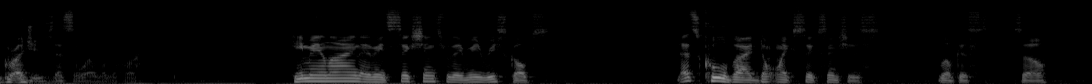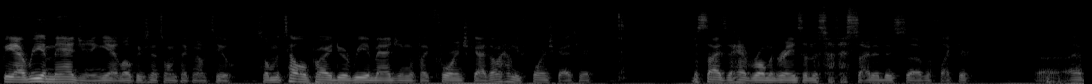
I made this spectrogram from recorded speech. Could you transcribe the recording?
grudges. That's the word I'm looking. He-Man line. They made six inch where they made resculpts. That's cool, but I don't like six inches, Locust. So, but yeah, reimagining. Yeah, Locust. That's what I'm thinking of too. So Mattel will probably do a reimagining with like four inch guys. I don't have any four inch guys here. Besides, I have Roman Reigns on this other side of this uh, reflector. Uh, I have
